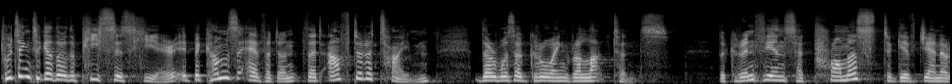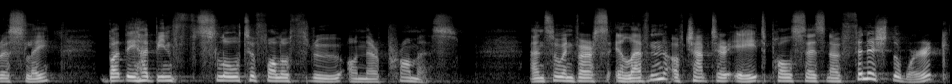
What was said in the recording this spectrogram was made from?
putting together the pieces here, it becomes evident that after a time, there was a growing reluctance. The Corinthians had promised to give generously, but they had been slow to follow through on their promise. And so in verse 11 of chapter 8, Paul says, Now finish the work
